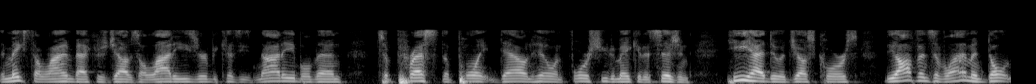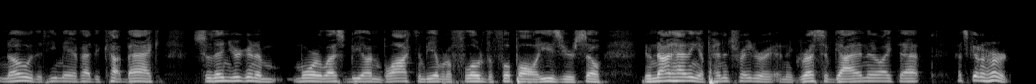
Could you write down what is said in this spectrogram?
it makes the linebacker's jobs a lot easier because he's not able then to press the point downhill and force you to make a decision. He had to adjust course. The offensive linemen don't know that he may have had to cut back, so then you're going to more or less be unblocked and be able to flow to the football easier. So, you know, not having a penetrator, an aggressive guy in there like that, that's going to hurt.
